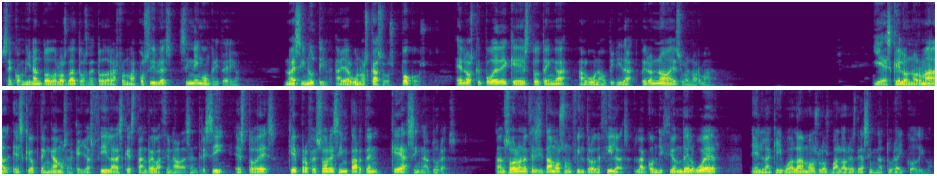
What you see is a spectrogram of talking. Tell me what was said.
Se combinan todos los datos de todas las formas posibles sin ningún criterio. No es inútil, hay algunos casos, pocos, en los que puede que esto tenga alguna utilidad, pero no es lo normal. Y es que lo normal es que obtengamos aquellas filas que están relacionadas entre sí, esto es, qué profesores imparten qué asignaturas. Tan solo necesitamos un filtro de filas, la condición del where, en la que igualamos los valores de asignatura y código.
